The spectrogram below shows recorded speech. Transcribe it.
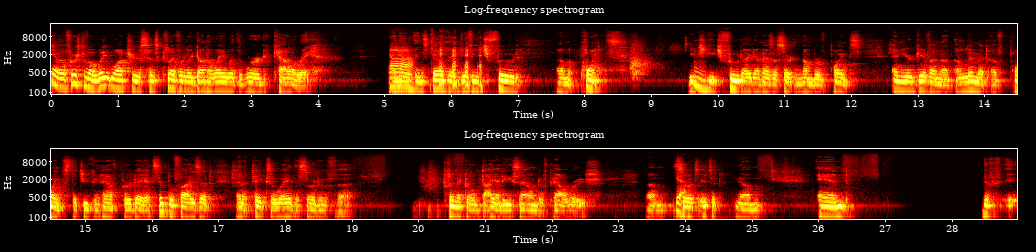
Yeah, well, first of all, Weight Watchers has cleverly done away with the word calorie. Ah. They, instead, they give each food um, points. Each, hmm. each food item has a certain number of points and you're given a, a, limit of points that you can have per day. It simplifies it and it takes away the sort of uh, clinical diety sound of calories. Um, yeah. So it's it's a um, and the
